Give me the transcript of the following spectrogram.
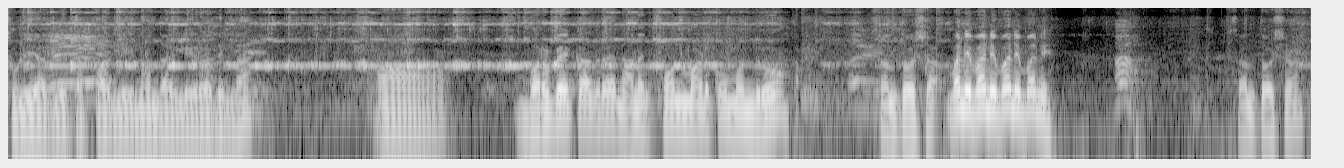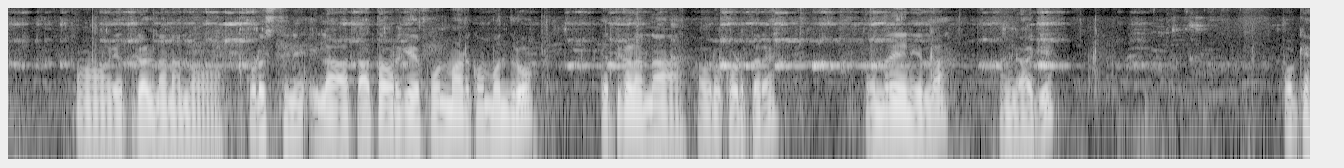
ಸುಳಿ ಆಗಲಿ, ತಪ್ಪಾಗಲಿ, ಇನ್ನೊಂದಾಗಲಿ ಇರೋದಿಲ್ಲ. ಬರಬೇಕಾದ್ರೆ ನನಗೆ ಫೋನ್ ಮಾಡ್ಕೊಂಬಂದರು ಸಂತೋಷ. ಬನ್ನಿ ಬನ್ನಿ ಬನ್ನಿ ಬನ್ನಿ. ಸಂತೋಷ. ಎತ್ತುಗಳನ್ನ ನಾನು ಕೊಡಿಸ್ತೀನಿ. ಇಲ್ಲ, ತಾತ ಅವ್ರಿಗೆ ಫೋನ್ ಮಾಡ್ಕೊಂಬಂದರು ಎತ್ತುಗಳನ್ನು ಅವರು ಕೊಡ್ತಾರೆ. ತೊಂದರೆ ಏನಿಲ್ಲ. ಹಾಗಾಗಿ. ಓಕೆ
